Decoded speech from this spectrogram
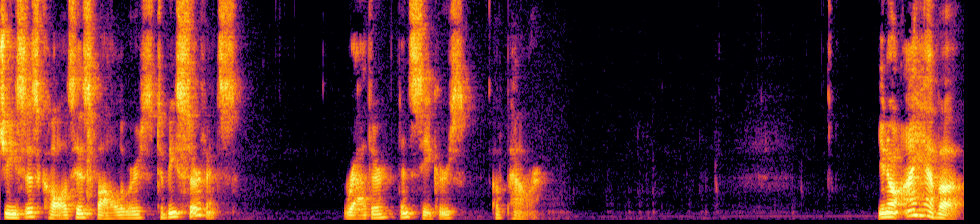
Jesus calls his followers to be servants rather than seekers of power. You know, I have a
